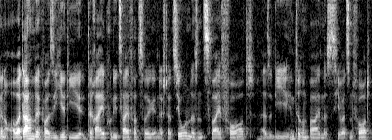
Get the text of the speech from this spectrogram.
Genau, aber da haben wir quasi hier die drei Polizeifahrzeuge in der Station. Das sind zwei Ford, also die hinteren beiden, das ist jeweils ein Ford.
